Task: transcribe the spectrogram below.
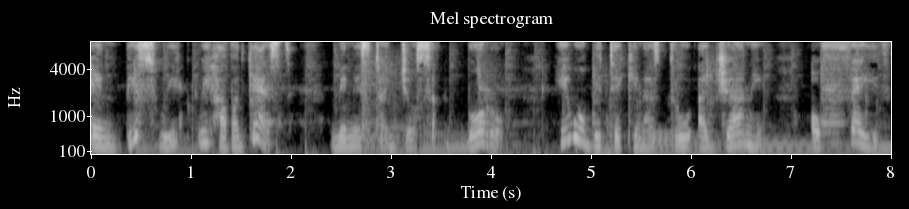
And this week we have a guest, Minister Joseph Boro. He will be taking us through a journey of faith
